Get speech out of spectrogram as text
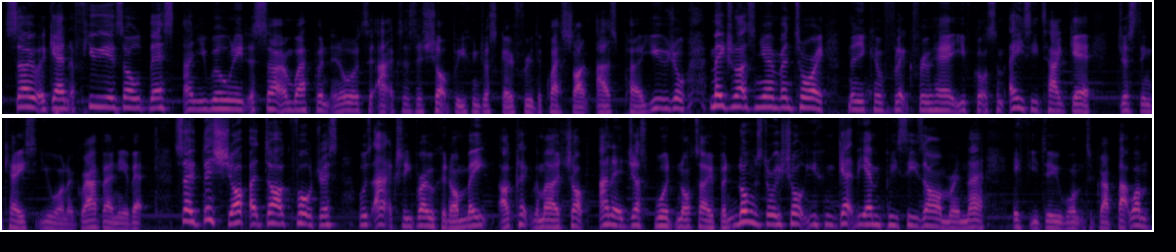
So, again, a few years old this, and you will need a certain weapon in order to access this shop, but you can just go through the quest line as per usual. Make sure that's in your inventory, then you can flick through here. You've got some some AC tag gear just in case you want to grab any of it. So this shop at Dark Fortress was actually broken on me. I clicked the merge shop and it just would not open. Long story short, you can get the NPC's armor in there if you do want to grab that one.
